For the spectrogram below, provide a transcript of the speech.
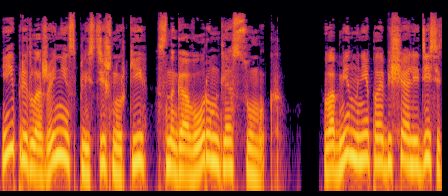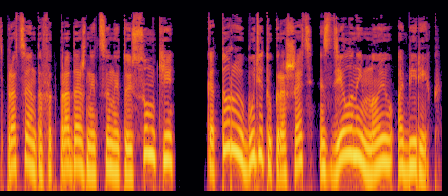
и предложение сплести шнурки с наговором для сумок. В обмен мне пообещали 10% от продажной цены той сумки которую будет украшать сделанный мною оберег.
